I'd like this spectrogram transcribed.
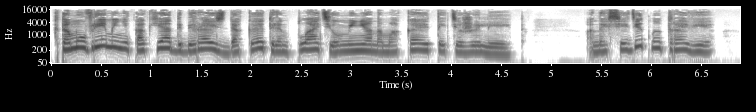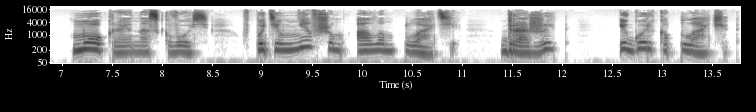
К тому времени, как я добираюсь до Кэтрин, платье у меня намокает и тяжелеет. Она сидит на траве, мокрая насквозь, в потемневшем алом платье, дрожит и горько плачет.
